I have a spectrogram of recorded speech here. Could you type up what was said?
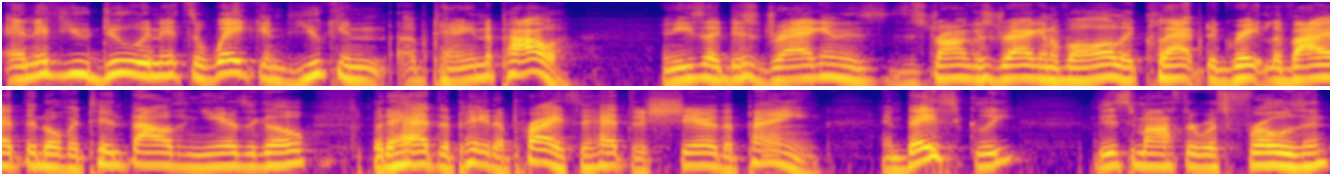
And if you do and it's awakened, you can obtain the power. And he's like, this dragon is the strongest dragon of all. It clapped the great Leviathan over 10,000 years ago, but it had to pay the price. It had to share the pain. And basically, this monster was frozen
